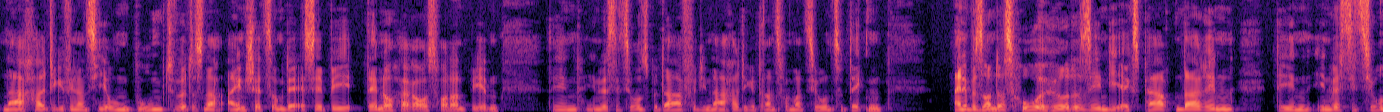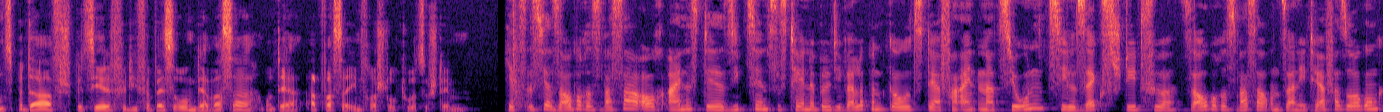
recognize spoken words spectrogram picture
nachhaltige Finanzierung boomt, wird es nach Einschätzung der SEB dennoch herausfordernd werden, den Investitionsbedarf für die nachhaltige Transformation zu decken. Eine besonders hohe Hürde sehen die Experten darin, den Investitionsbedarf speziell für die Verbesserung der Wasser- und der Abwasserinfrastruktur zu stemmen. Jetzt ist ja sauberes Wasser auch eines der 17 Sustainable Development Goals der Vereinten Nationen. Ziel 6 steht für sauberes Wasser und Sanitärversorgung.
